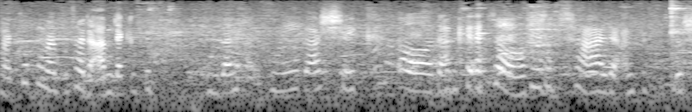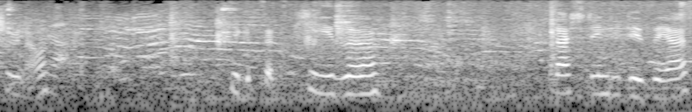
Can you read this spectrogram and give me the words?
Mal gucken, was es heute Abend leckeres gibt. Die Sandra ist mega schick. oh, danke. So. Total, der Anzug sieht so schön aus. Hier gibt es jetzt Käse. Da stehen die Desserts.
